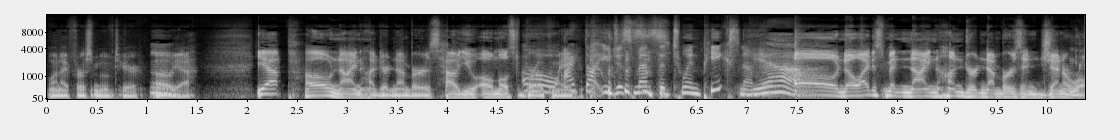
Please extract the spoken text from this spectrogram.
when I first moved here. Oh Mm. yeah. Yep. Oh, 900 numbers. How you almost broke oh, me. I thought you just meant the Twin Peaks number. Yeah. Oh no, I just meant 900 numbers in general.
